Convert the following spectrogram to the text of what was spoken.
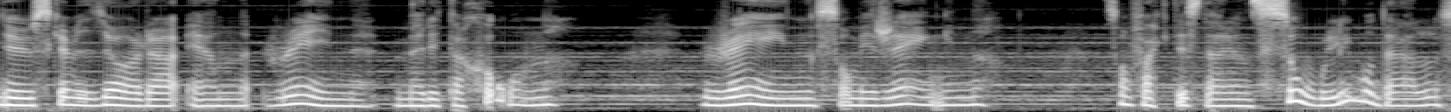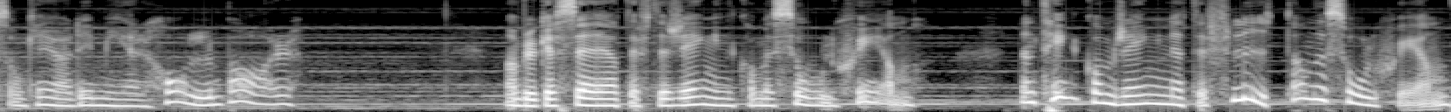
Nu ska vi göra en rain-meditation. Rain som i regn, som faktiskt är en solig modell som kan göra dig mer hållbar. Man brukar säga att efter regn kommer solsken. Men tänk om regnet är flytande solsken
